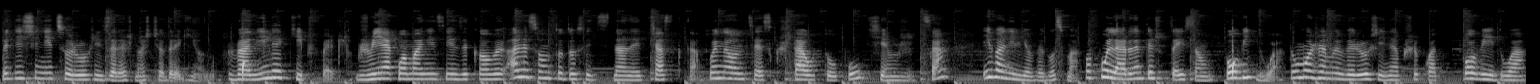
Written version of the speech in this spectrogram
będzie się nieco różnić w zależności od regionu. Vanille Kipfer. Brzmi jak łamaniec językowy, ale są to dosyć znane ciastka, płynące z kształtu półksiężyca, i waniliowego smaku. Popularne też tutaj są powidła. Tu możemy wyróżnić na przykład powidła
